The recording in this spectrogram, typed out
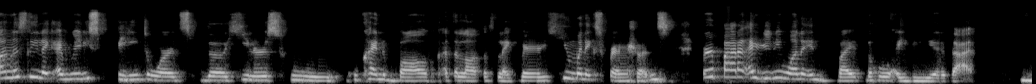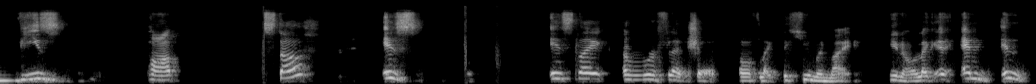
honestly like I'm really speaking towards the healers who who kind of balk at a lot of like very human expressions. But parang I really want to invite the whole idea that these pop stuff is is like a reflection of like the human mind. You know, like and and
